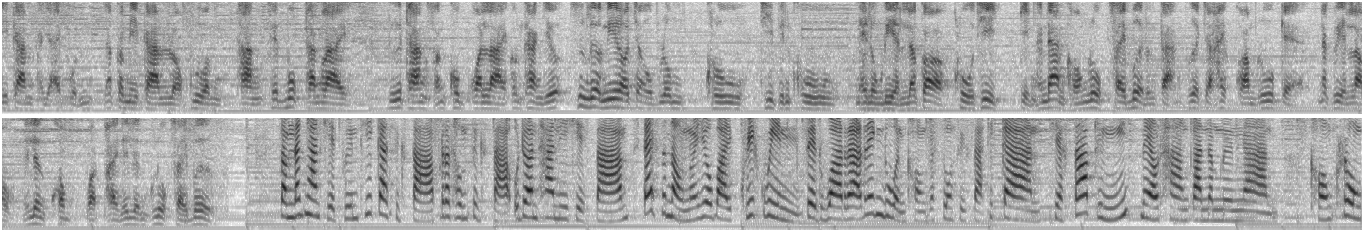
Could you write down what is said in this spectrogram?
มีการขยายผล แล้วก็มีการหลอกลวงทาง Facebook ทางไลน์หรือทางสังคมออนไลน์ค่อนข้างเยอะ ซึ่งเรื่องนี้เราจะอบรมครูที่เป็นครูในโรงเรียน แล้วก็ครูที่เก่งทางด้านของโลกไซเบอร์ต่างๆ เพื่อจะให้ความรู้แก่นักเรียนเราในเรื่องความปลอดภัยในเรื่องโลกไซเบอร์ สำนักงานเขตพื้นที่การศึกษา ประถมศึกษาอุดรธานีเขต 3 ได้สนองนโยบาย Quick Win 7วาระเร่งด่วนของกระทรวงศึกษาธิการ อยากทราบถึงแนวทางการดำเนินงาน ของโครง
